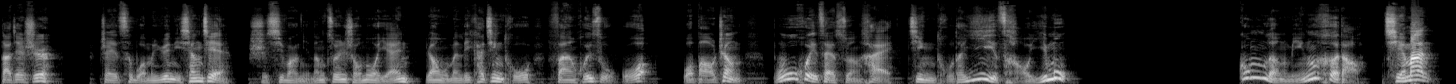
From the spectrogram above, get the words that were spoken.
大剑师，这次我们约你相见，是希望你能遵守诺言，让我们离开净土，返回祖国。我保证不会再损害净土的一草一木。”宫冷明喝道：“且慢！”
